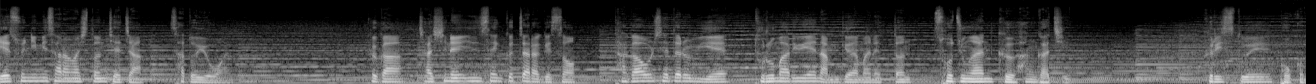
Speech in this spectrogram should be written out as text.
예수님이 사랑하시던 제자 사도 요한. 그가 자신의 인생 끝자락에서 다가올 세대를 위해 두루마리 위에 남겨야만 했던 소중한 그 한 가지. 그리스도의 복음.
